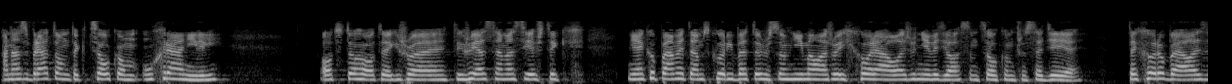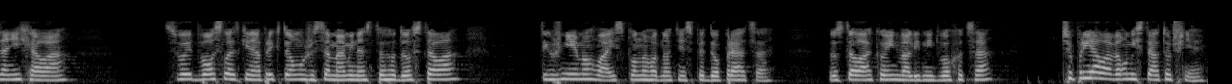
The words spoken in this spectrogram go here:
a nás bratom tak celkom uchránili od toho, takže, takže ja sama si ešte tak Nejako pamätám skôr iba to, že som vnímala, že ich chorá, ale že nevedela som celkom, čo sa deje. Tá choroba ale zanichala svoje dôsledky napriek tomu, že sa mamina z toho dostala, tak už nemohla ísť plnohodnotne späť do práce. Zostala ako invalidný dôchodca, čo prijala veľmi státočne.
